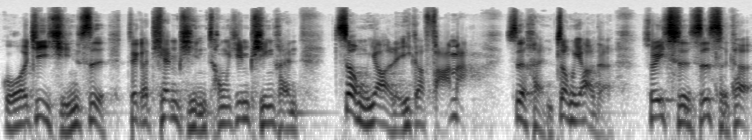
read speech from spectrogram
国际形势 这个天平重新平衡重要的一个砝码，是很重要的。所以此时此刻，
